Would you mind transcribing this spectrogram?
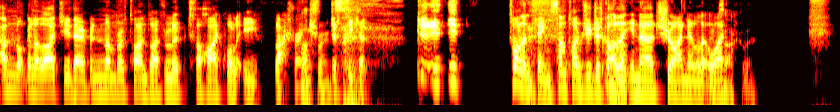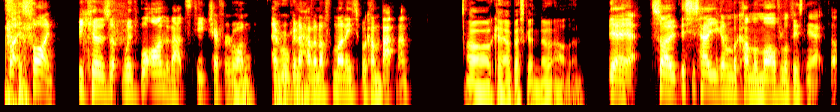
am not going to lie to you. There have been a number of times I've looked for high quality flash rings, Flash rings. just because it, it, it's one of them things. Sometimes you just got to let your nerd shine in a little way. Exactly. but it's fine because with what I'm about to teach everyone, Oh, they're all going to have enough money to become Batman. Oh, okay. I best get a note out then. Yeah, yeah. So this is how you're going to become a Marvel or Disney actor.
